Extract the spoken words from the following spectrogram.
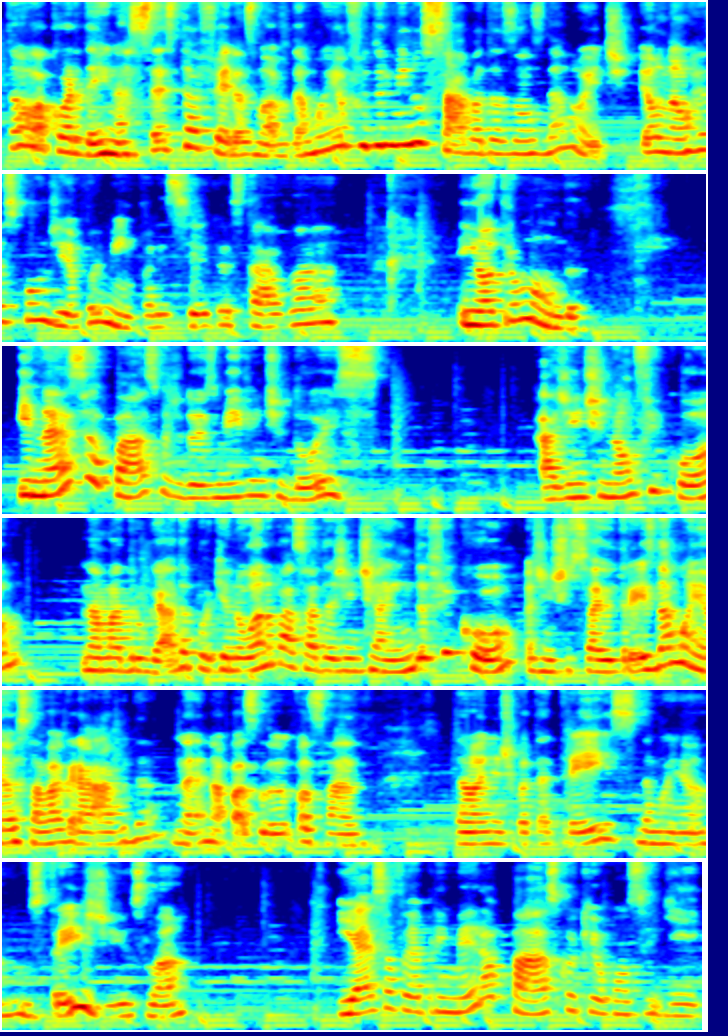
Então eu acordei na sexta-feira às nove da manhã, eu fui dormir no sábado às onze da noite. Eu não respondia por mim, parecia que eu estava em outro mundo. E nessa Páscoa de 2022, a gente não ficou na madrugada, porque no ano passado a gente ainda ficou. A gente saiu três da manhã, eu estava grávida, né, na Páscoa do ano passado. Então a gente ficou até três da manhã, uns três dias lá. E essa foi a primeira Páscoa que eu consegui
